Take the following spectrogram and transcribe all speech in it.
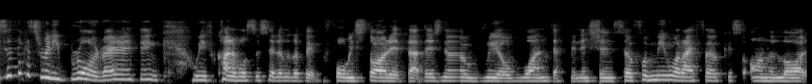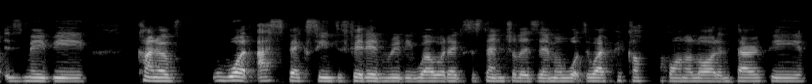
So I think it's really broad, right? I think we've kind of also said a little bit before we started that there's no real one definition. So for me, what I focus on a lot is maybe kind of what aspects seem to fit in really well with existentialism and what do I pick up on a lot in therapy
